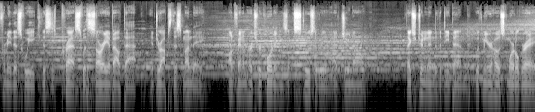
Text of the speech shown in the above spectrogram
For me this week. This is Press with Sorry About That. It drops this Monday on Phantom Hertz Recordings exclusively at Juno. Thanks for tuning into the deep end with me, your host, Mortal Grey,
